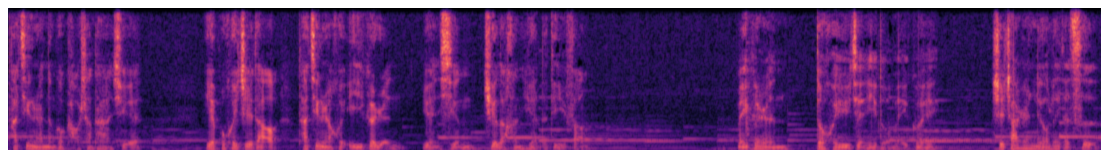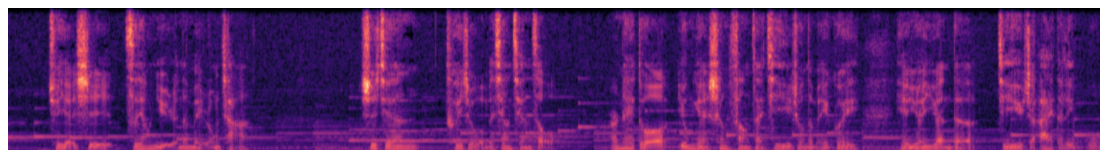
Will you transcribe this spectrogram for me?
他竟然能够考上大学，也不会知道他竟然会一个人远行去了很远的地方。每个人都会遇见一朵玫瑰，是扎人流泪的刺，却也是滋养女人的美容茶。时间推着我们向前走，而那朵永远盛放在记忆中的玫瑰，也源源的给予着爱的领悟。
